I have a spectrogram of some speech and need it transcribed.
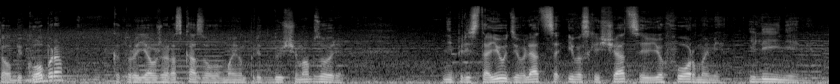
Шелби Кобра, который я уже рассказывал в моем предыдущем обзоре, не перестаю удивляться и восхищаться ее формами и линиями.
